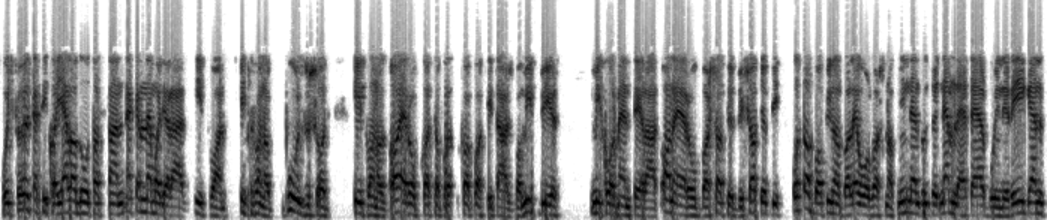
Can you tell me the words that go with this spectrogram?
hogy fölteszik a jeladót, aztán nekem nem magyaráz, itt van, itt van a pulzusod, itt van az aerob kapacitásban, mit bír, mikor mentél át anaerobba, stb. stb. Ott abban a pillanatban leolvasnak mindent, úgyhogy nem lehet elbújni régen,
